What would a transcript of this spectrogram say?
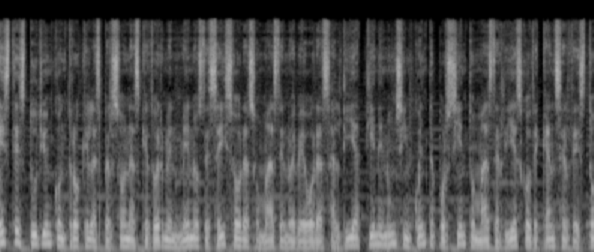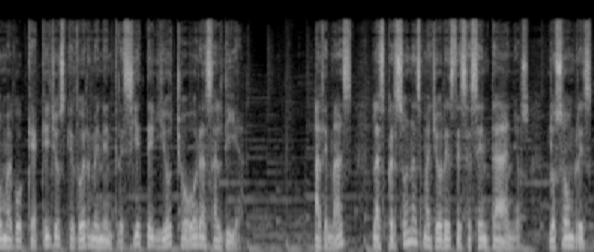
Este estudio encontró que las personas que duermen menos de 6 horas o más de 9 horas al día tienen un 50% más de riesgo de cáncer de estómago que aquellos que duermen entre 7 y 8 horas al día. Además, las personas mayores de 60 años, los hombres,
